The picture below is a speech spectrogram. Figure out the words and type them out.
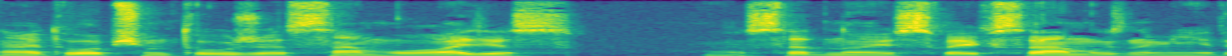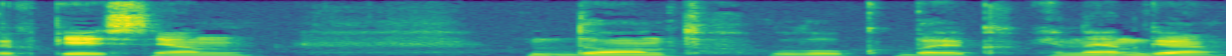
А это, в общем-то, уже сам Оазис с одной из своих самых знаменитых песен «Don't Look Back in Anger».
